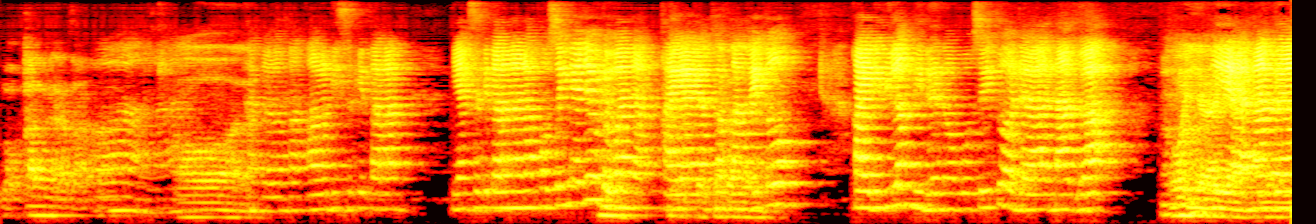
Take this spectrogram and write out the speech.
lokal kah atau apa oh Oh, ada lengkap kalau di sekitaran yang sekitaran Danau Poso ini aja udah Hmm. banyak kayak Oke, yang contohnya. itu kayak dibilang di Danau Poso itu ada naga oh iya. Iya, naga.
